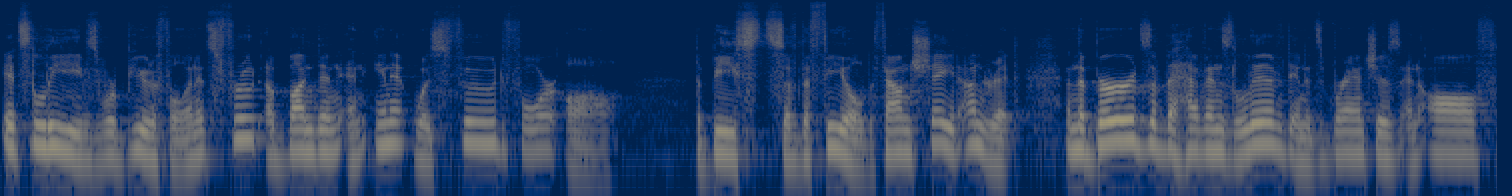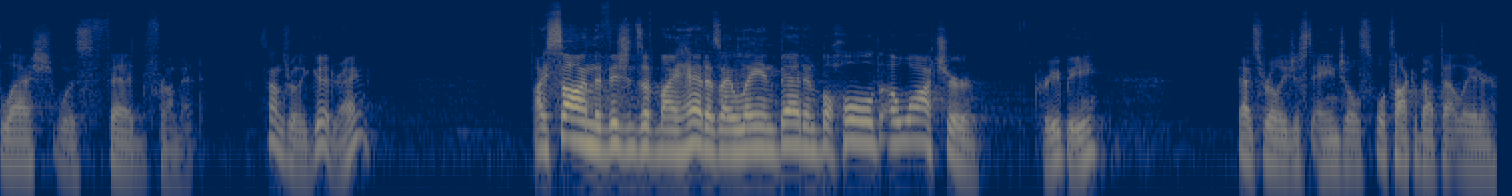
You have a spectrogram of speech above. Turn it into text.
Its leaves were beautiful, and its fruit abundant, and in it was food for all. The beasts of the field found shade under it, and the birds of the heavens lived in its branches, and all flesh was fed from it. Sounds really good, right? I saw in the visions of my head as I lay in bed, and behold, a watcher. Creepy. That's really just angels. We'll talk about that later.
